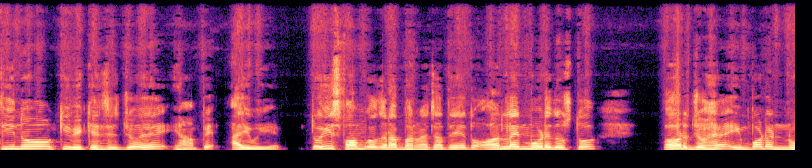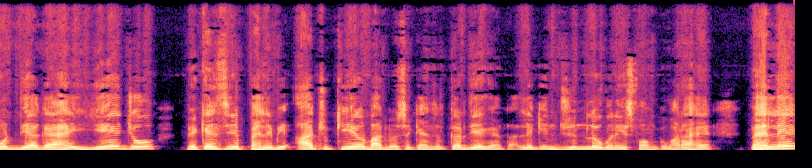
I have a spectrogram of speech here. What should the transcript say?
तीनों की वैकेंसीज जो है यहाँ पे आई हुई है। तो इस फॉर्म को अगर आप भरना चाहते हैं तो ऑनलाइन मोड है दोस्तों। और जो है इम्पोर्टेंट नोट दिया गया है, ये जो वैकेंसी है, पहले भी आ चुकी है और बाद में उसे कैंसिल कर दिया गया था। लेकिन जिन लोगों ने इस फॉर्म को भरा है, पहले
